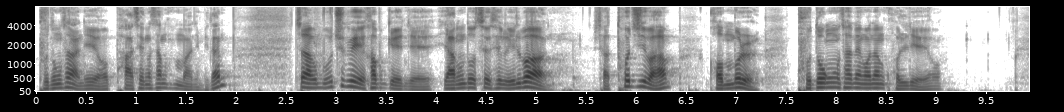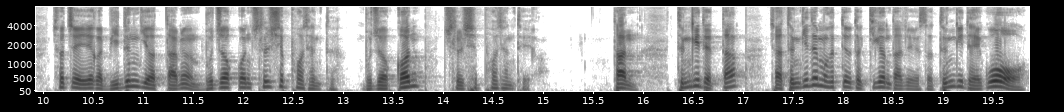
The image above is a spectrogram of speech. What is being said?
부동산 아니에요. 파생상품만입니다. 자, 우측에 가볼게요. 이제 양도세 세율 1번. 자, 토지와 건물, 부동산에 관한 권리예요. 첫째, 얘가 미등기였다면 무조건 70%, 무조건 70%예요. 단 등기됐다. 자, 등기되면 그때부터 기간 따져서 등기되고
